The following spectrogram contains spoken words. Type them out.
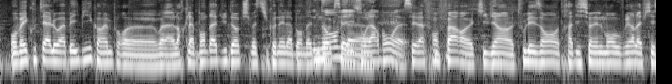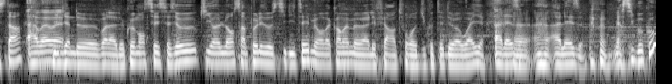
On va écouter Aloha Baby quand même pour. euh, voilà, alors que la banda du doc, je sais pas si tu connais la banda du doc. Non mais la- ils ont l'air bons. Ouais. C'est la fanfare qui vient tous les ans traditionnellement ouvrir la fiesta. Ah ouais Ils viennent de, voilà, de commencer, c'est eux qui lancent un peu les hostilités, mais on va quand même euh, aller faire un tour euh, du côté de Hawaï, À l'aise. euh, à l'aise. merci beaucoup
